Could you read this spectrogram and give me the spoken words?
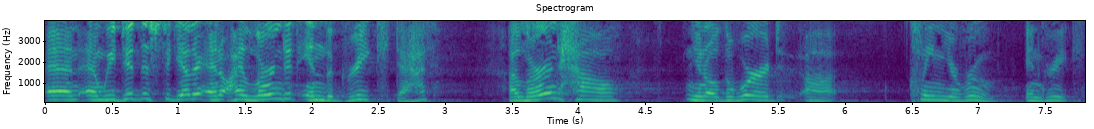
and, and we did this together, and I learned it in the Greek, Dad. I learned how, you know, the word uh, clean your room in Greek.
